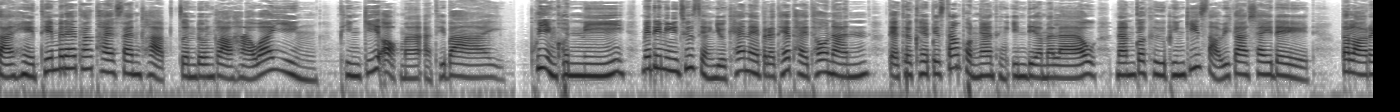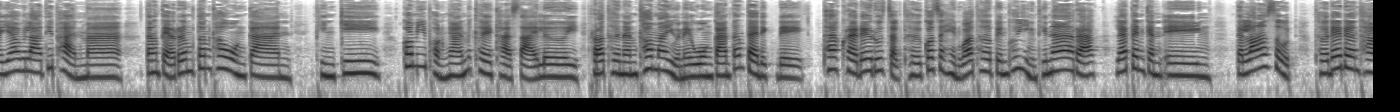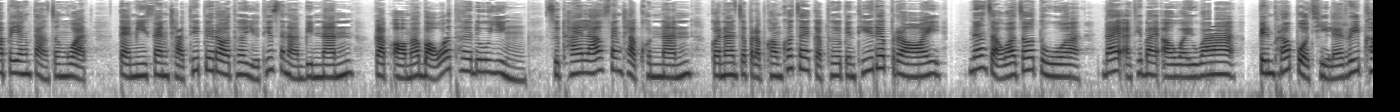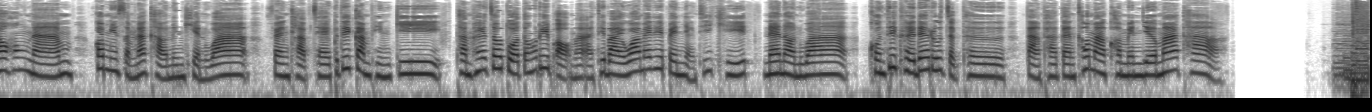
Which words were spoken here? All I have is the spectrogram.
สาเหตุที่ไม่ได้ทักทายแฟนคลับ จนโดนกล่าวหาว่าหยิ่ง พิงกี้ออกมาอธิบาย ผู้หญิงคนนี้ไม่ได้มีชื่อเสียงอยู่แค่ในประเทศไทยเท่านั้น แต่เธอเคยไปสร้างผลงานถึงอินเดียมาแล้ว นั่นก็คือพิงกี้สาวิกาชัยเดช ตลอดระยะเวลาที่ผ่านมา ตั้งแต่เริ่มต้นเข้าวงการ พิงกี้ก็มีผลงานไม่เคยขาดสายเลย เพราะเธอนั้นเข้ามาอยู่ในวงการตั้งแต่เด็กๆ ถ้าใครได้รู้จักเธอก็จะเห็นว่าเธอเป็นผู้หญิงที่น่ารัก และเป็นกันเอง แต่ล่าสุด เธอได้เดินทางไปยังต่างจังหวัด แต่มีแฟนคลับที่ไปรอเธออยู่ที่สนามบินนั้น กลับออกมาบอกว่าเธอดูหยิ่ง สุดท้ายแล้วแฟนคลับคนนั้น ก็น่าจะปรับความเข้าใจกับเธอเป็นที่เรียบร้อย เนื่องจากว่าเจ้าตัวได้อธิบายเอาไว้ว่า เป็นเพราะปวดฉี่และรีบเข้าห้องน้ำก็มีสำนักข่าวหนึ่งเขียนว่าแฟนคลับแชร์พฤติกรรมพิงกี้ทำให้เจ้าตัวต้องรีบออกมาอธิบายว่าไม่ได้เป็นอย่างที่คิด แน่นอนว่า คนที่เคยได้รู้จักเธอ ต่างพากันเข้ามาคอมเมนต์เยอะมากค่ะ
